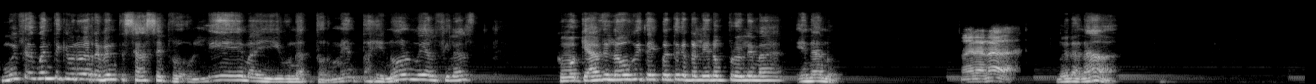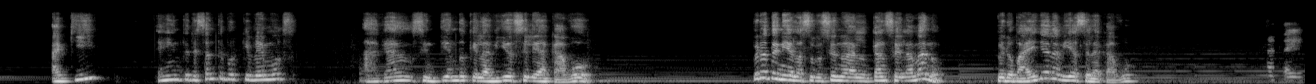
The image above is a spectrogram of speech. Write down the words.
muy frecuente que uno de repente se hace problema y unas tormentas enormes y al final como que abre los ojos y te das cuenta que en realidad era un problema enano, No era nada. no era nada. Aquí es interesante porque vemos a Agar sintiendo que la vida se le acabó. Pero tenía la solución al alcance de la mano. Pero para ella la vida se le acabó. Hasta ahí.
